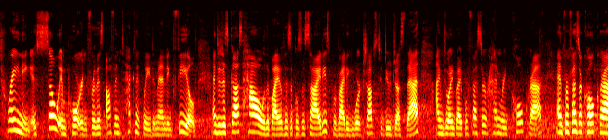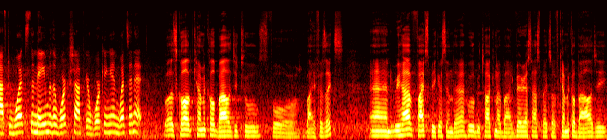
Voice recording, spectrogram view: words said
Training is so important for this often technically demanding field. And to discuss how the Biophysical Society is providing workshops to do just that, I'm joined by Professor Henry Colecraft. And Professor Colecraft, what's the name of the workshop you're working in? What's in it? Well, it's called Chemical Biology Tools for Biophysics. And we have five speakers in there who will be talking about various aspects of chemical biology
